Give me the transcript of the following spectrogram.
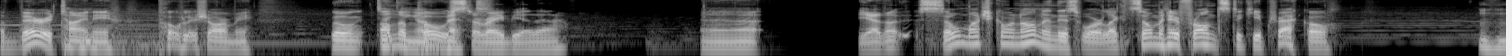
A very mm-hmm. tiny mm. Polish army going Taking on the post. Arabia there. Yeah, so much going on in this war, like so many fronts to keep track of. Mm-hmm.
